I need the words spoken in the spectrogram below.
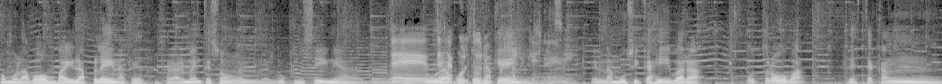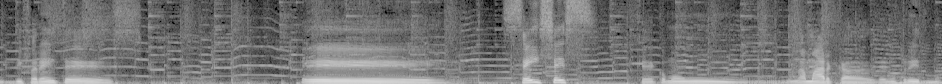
como la bomba y la plena, que realmente son el, el buque insignia de la De, de cultura la cultura puertorriqueña. puertorriqueña, sí. En la música jíbara o trova destacan diferentes eh, seises, que es como un- una marca de un ritmo,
